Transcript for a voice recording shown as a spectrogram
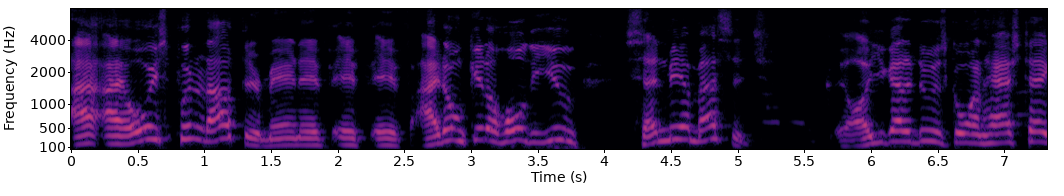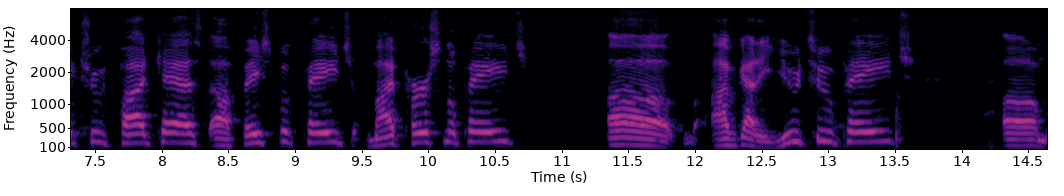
I I always put it out there, man. If if if I don't get a hold of you, send me a message. all you got to do is go on hashtag Truth Podcast uh, Facebook page, my personal page. Uh, I've got a YouTube page. Um,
